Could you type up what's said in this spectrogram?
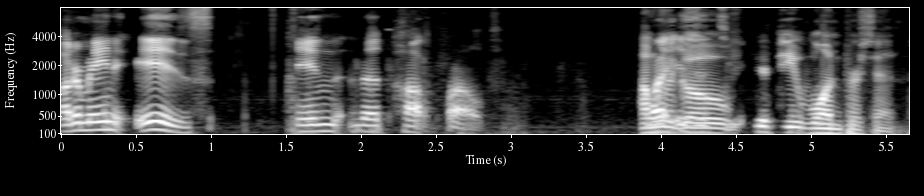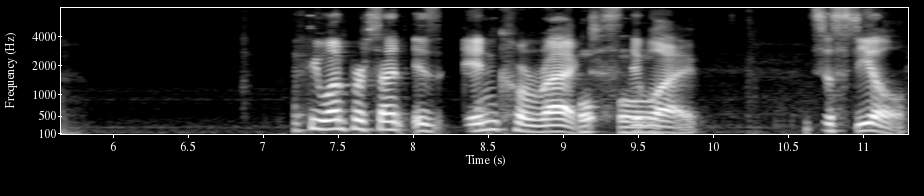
Fluttermane is in the top 12. I'm gonna go fifty-one percent. 51% is incorrect. Uh-oh. Sableye. It's a steal.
